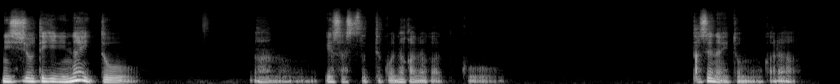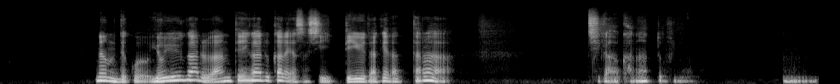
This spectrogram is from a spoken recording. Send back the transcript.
日常的にないと、あの、優しさってこうなかなかこう、出せないと思うから、なのでこう余裕がある、安定があるから優しいっていうだけだったら、違うかなというふうに思う。うん、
